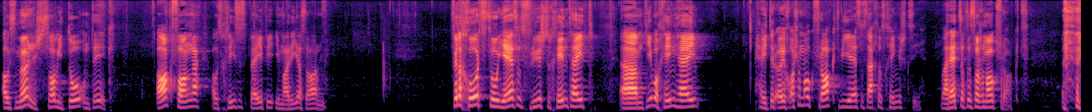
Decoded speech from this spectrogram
Als Mensch, so wie du und ich. Angefangen als kleines Baby in Marias Arm. Vielleicht kurz zu Jesus frühester Kindheit. Ähm, die, die Kinder haben, habt ihr euch auch schon mal gefragt, wie Jesus echt als Kind war? Wer hat sich das auch schon mal gefragt?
